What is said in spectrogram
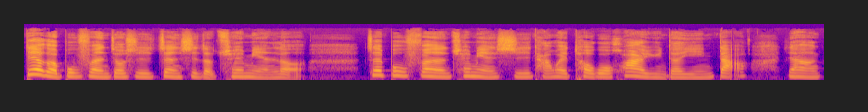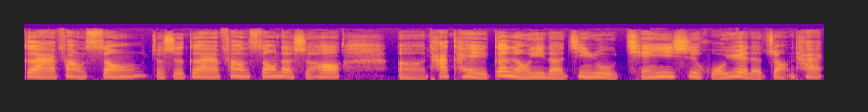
第二个部分就是正式的催眠了。这部分催眠师他会透过话语的引导，让个案放松。就是个案放松的时候，呃，他可以更容易的进入潜意识活跃的状态，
